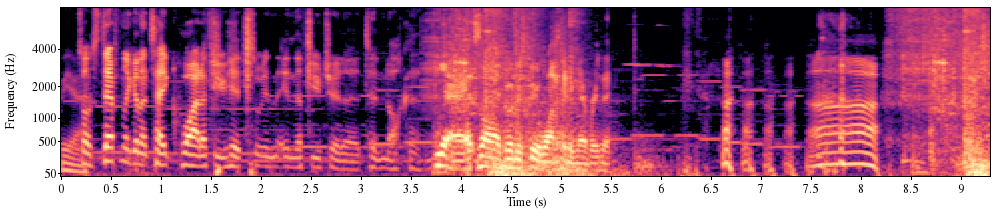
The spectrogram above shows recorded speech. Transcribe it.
Yeah. So it's definitely going to take quite a few hits in in the future to, to knock it. Yeah, it's not like it'll just be one hitting everything.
